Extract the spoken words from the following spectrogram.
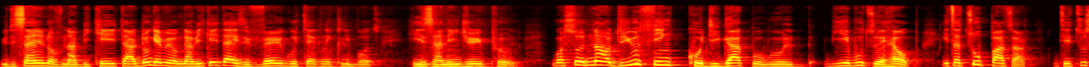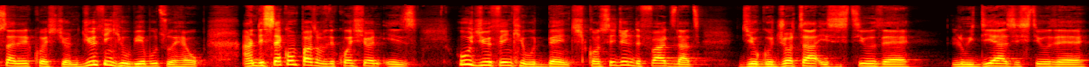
with the signing of Keita. Don't get me wrong, Keita is very good technically, but he's an injury prone. But so now, do you think Cody Gakpo will be able to help? It's a two-parter. It's a two-sided question. Do you think he'll be able to help? And the second part of the question is, who do you think he would bench, considering the fact that Diogo Jota is still there, Luis Diaz is still there,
